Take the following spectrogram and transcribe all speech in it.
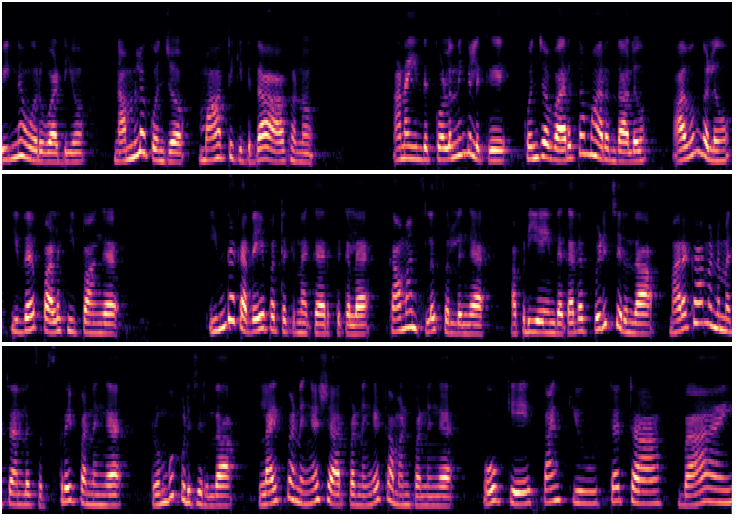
பின்ன ஒரு வாட்டியும் நம்மளை கொஞ்சம் மாற்றிக்கிட்டு தான் ஆகணும். ஆனால் இந்த குழந்தைங்களுக்கு கொஞ்சம் வருத்தமாக இருந்தாலும் அவங்களும் இதை பழகிப்பாங்க. இந்த கதையை பற்றின கருத்துக்களை கமெண்ட்ஸில் சொல்லுங்கள் அப்படியே இந்த கதை பிடிச்சிருந்தா மறக்காமல் நம்ம சேனலை சப்ஸ்கிரைப் பண்ணுங்கள் ரொம்ப பிடிச்சிருந்தா லைக் பண்ணுங்கள் ஷேர் பண்ணுங்கள் கமெண்ட் பண்ணுங்கள் ஓகே தேங்க்யூ டட்டா பாய்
